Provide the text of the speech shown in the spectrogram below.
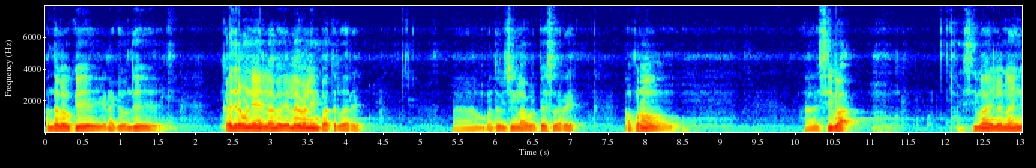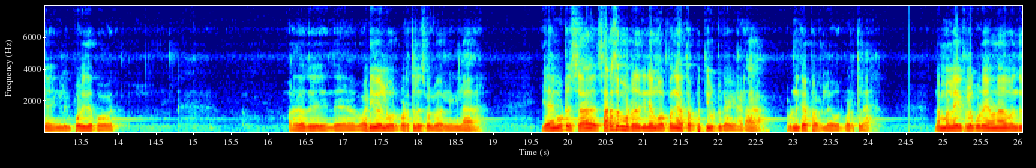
அந்த அளவுக்கு எனக்கு வந்து கதிரவனே எல்லாமே எல்லா வேலையும் பார்த்துருவார். மற்ற விஷயங்களை அவர் பேசுவார். அப்புறம் சிவா. சிவா இல்லைன்னா இங்கே எங்களுக்கு பொழுதே போகாது. அதாவது இந்த வடிவேல் ஒரு படத்தில் சொல்லுவார் இல்லைங்களா? என் கூட ச சரசம் பண்ணுறதுக்குன்னு உங்கள் அதை பற்றி விட்டுருக்காங்கடா அப்படின்னு கேட்பார்ல ஒரு படத்தில். நம்ம லைஃப்பில் கூட எவனாவது வந்து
